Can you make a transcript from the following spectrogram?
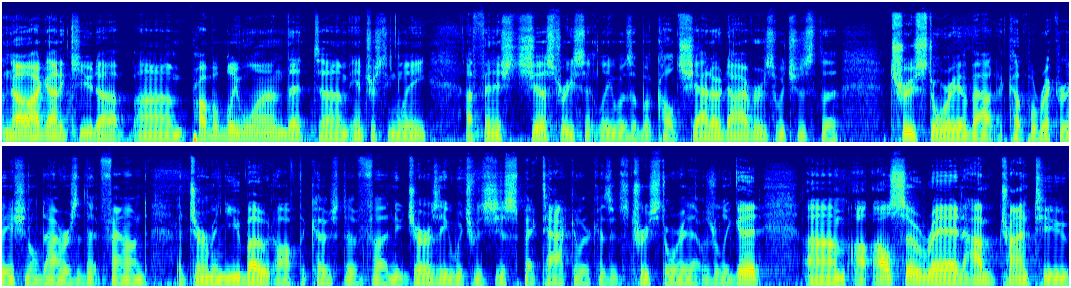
No, I got it queued up. Um, probably one that, um, interestingly, I finished just recently was a book called Shadow Divers, which was the true story about a couple recreational divers that found a German U-boat off the coast of uh, New Jersey, which was just spectacular because it's a true story. That was really good. Um, I also read. I'm trying to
